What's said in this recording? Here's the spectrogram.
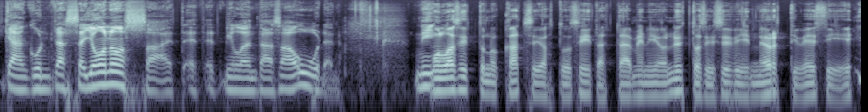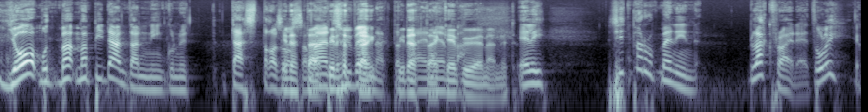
ikään kuin tässä jonossa, että et, et milloin tämä saa uuden. Niin, Mulla lasittunut katse johtuu siitä, että tämä meni jo nyt tosi syviin nörttivesiin. Joo, mutta mä, mä pidän tämän niin kuin nyt tässä tasossa. mä en pidä syvennä tätä pidä tää enempää. kevyenä nyt. Eli sit mä menin, Black Friday tuli, ja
